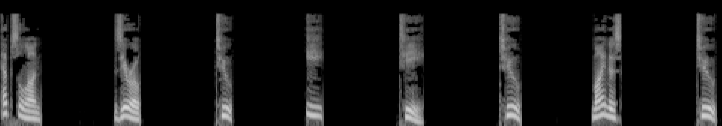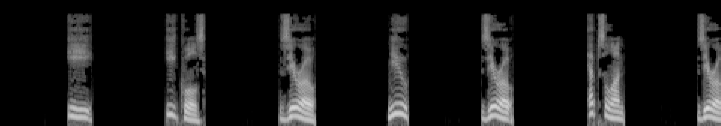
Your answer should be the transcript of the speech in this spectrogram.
epsilon. 0 2 e. T. 2 minus 2 e equals 0 mu 0 epsilon 0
